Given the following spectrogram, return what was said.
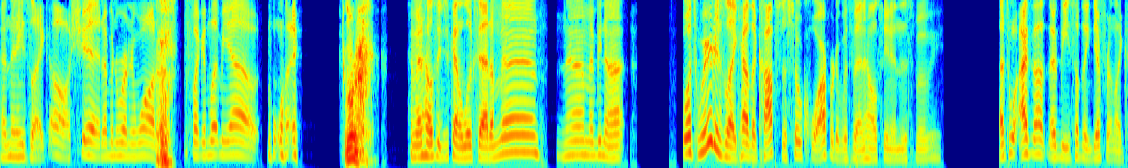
and then he's like, "Oh shit, I've been running water, fucking let me out!" like, and Van Helsing just kind of looks at him, eh, nah, maybe not. What's weird is like how the cops are so cooperative with Van Helsing in this movie. That's what I thought there'd be something different. Like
